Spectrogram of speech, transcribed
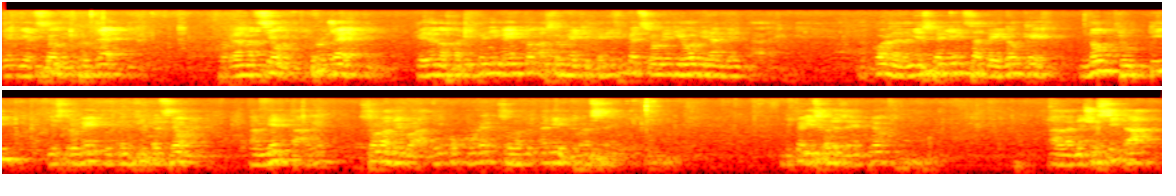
eh, di azioni, di progetti, programmazione di progetti che devono fare riferimento a strumenti di pianificazione di ordine ambientale. Ancora nella mia esperienza vedo che non tutti gli strumenti di pianificazione ambientale sono adeguati oppure sono addirittura assenti. Riferisco ad esempio alla necessità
